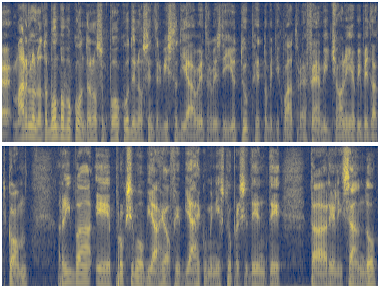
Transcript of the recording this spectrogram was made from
Eh, Marlo, lo tomó un contanos un poco de nuestra entrevista hoy a través de YouTube, Hit24 FM y. Riba eh, próximo viaje, o el viaje que el ministro presidente está realizando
